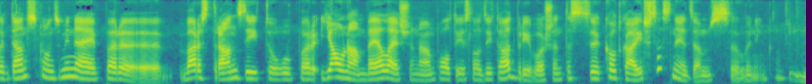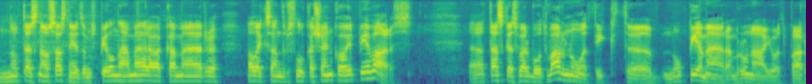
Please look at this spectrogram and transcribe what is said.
Livdāns kundze minēja par eh, varas tranzītu, par jaunām vēlēšanām, politieslodzīto atbrīvošanu, tas eh, kaut kā ir sasniedzams, Lininka? Nu, tas nav sasniedzams pilnā mērā, kamēr Aleksandrs Lukašenko ir pie varas. Eh, tas, kas varbūt var notikt, nu, piemēram, runājot par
